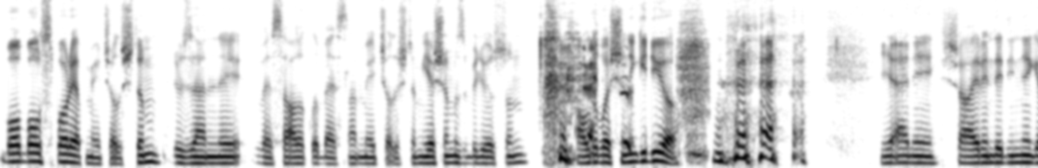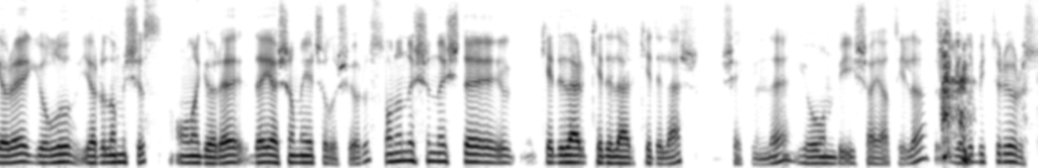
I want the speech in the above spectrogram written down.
Bol bol spor yapmaya çalıştım. Düzenli ve sağlıklı beslenmeye çalıştım. Yaşımız biliyorsun aldı başını gidiyor. Yani şairin dediğine göre yolu yarılamışız. Ona göre de yaşamaya çalışıyoruz. Onun dışında işte kediler, kediler, kediler şeklinde yoğun bir iş hayatıyla yılı bitiriyoruz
